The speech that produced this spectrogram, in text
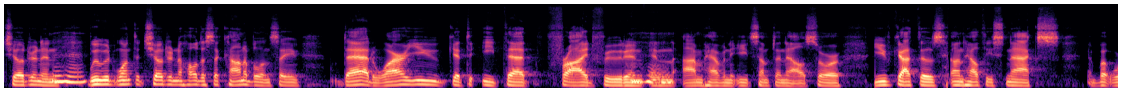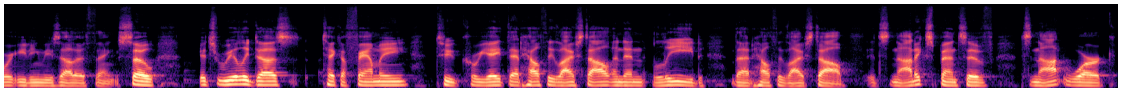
children. And mm-hmm. we would want the children to hold us accountable and say dad why are you get to eat that fried food and, mm-hmm. and i'm having to eat something else? Or you've got those unhealthy snacks but we're eating these other things. So it really does take a family to create that healthy lifestyle and then lead that healthy lifestyle. It's not expensive, it's not work.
